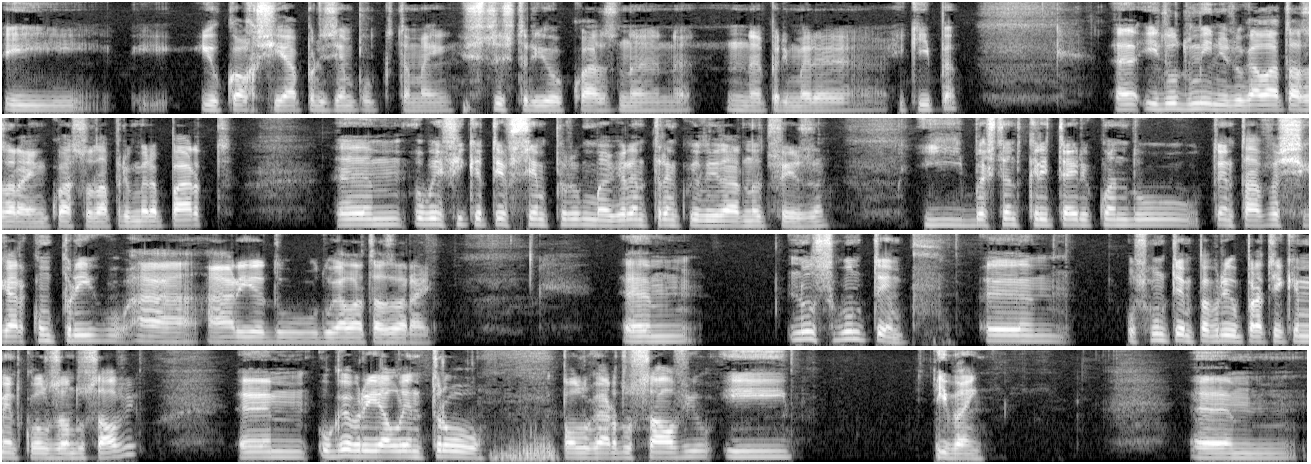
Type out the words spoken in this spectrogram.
e, e, e o Correia, por exemplo, que também se estreou quase na, na, na primeira equipa uh, e do domínio do Galatasaray em quase toda a primeira parte, um, o Benfica teve sempre uma grande tranquilidade na defesa e bastante critério quando tentava chegar com perigo à, à área do, do Galatasaray. Um, no segundo tempo, um, o segundo tempo abriu praticamente com a lesão do Sálvio. Um, o Gabriel entrou para o lugar do Sálvio e, e bem.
